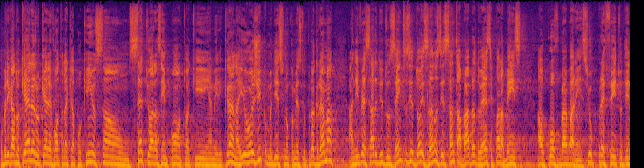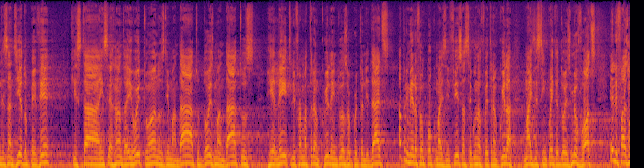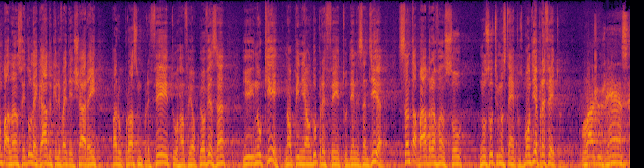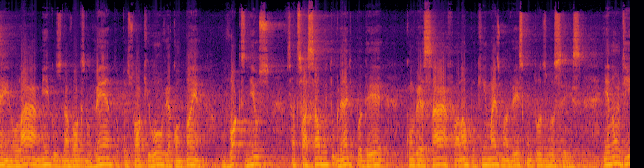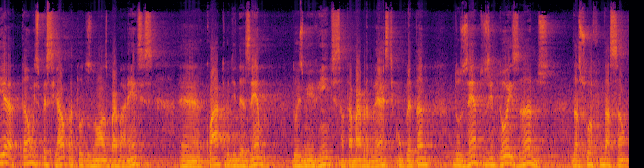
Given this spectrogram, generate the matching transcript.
Obrigado, Keller. O Keller volta daqui a pouquinho. São sete horas em ponto aqui em Americana. E hoje, como eu disse no começo do programa, aniversário de 202 anos de Santa Bárbara do Oeste. Parabéns ao povo barbarense. O prefeito Denis Andia, do PV, que está encerrando aí oito anos de mandato, dois mandatos, reeleito de forma tranquila em duas oportunidades. A primeira foi um pouco mais difícil, a segunda foi tranquila, mais de 52 mil votos. Ele faz um balanço aí do legado que ele vai deixar aí para o próximo prefeito, Rafael Piovesan. E no que, na opinião do prefeito Denis Andia, Santa Bárbara avançou nos últimos tempos. Bom dia, prefeito. Olá, Jugensen. Olá, amigos da Vox 90, o pessoal que ouve e acompanha o Vox News. Satisfação muito grande poder conversar, falar um pouquinho mais uma vez com todos vocês. E num dia tão especial para todos nós barbarenses, é, 4 de dezembro de 2020, Santa Bárbara do Oeste, completando 202 anos da sua fundação.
